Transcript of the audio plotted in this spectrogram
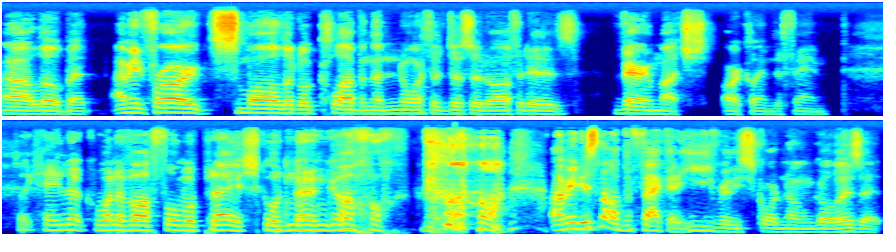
Uh, a little bit. I mean, for our small little club in the north of Dusseldorf, it is very much our claim to fame. It's like, hey, look, one of our former players scored an own goal. I mean, it's not the fact that he really scored an own goal, is it?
